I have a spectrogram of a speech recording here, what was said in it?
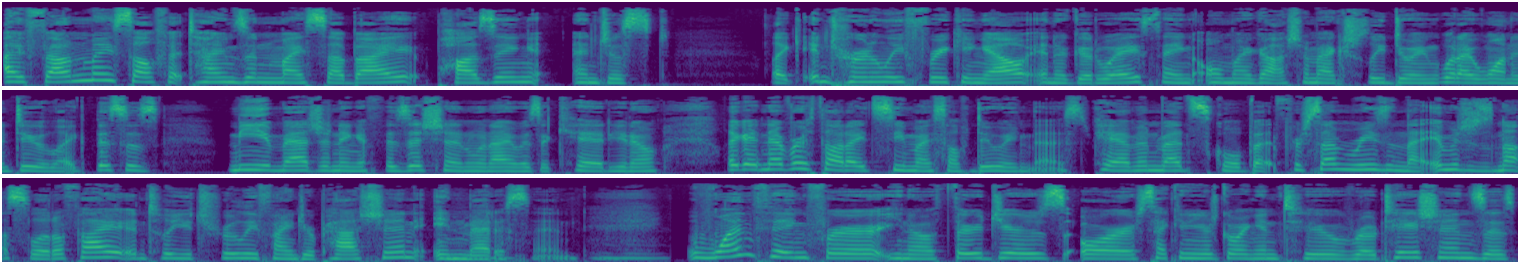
I found myself at times in my sub I pausing and just like internally freaking out in a good way, saying, "Oh my gosh, I'm actually doing what I want to do." Like this is me imagining a physician when I was a kid, you know? Like I never thought I'd see myself doing this. Okay, I'm in med school, but for some reason that image does not solidify until you truly find your passion in mm-hmm. medicine. Mm-hmm. One thing for, you know, third years or second years going into rotations is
